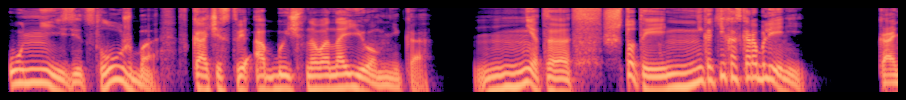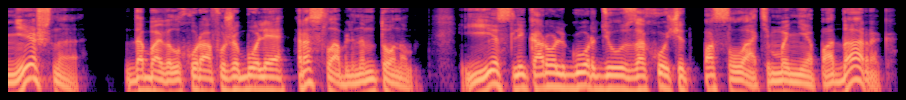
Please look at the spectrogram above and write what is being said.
унизит служба в качестве обычного наемника?» «Нет, э, что ты, никаких оскорблений». «Конечно», — добавил Хураф уже более расслабленным тоном. Если король Гордиус захочет послать мне подарок,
